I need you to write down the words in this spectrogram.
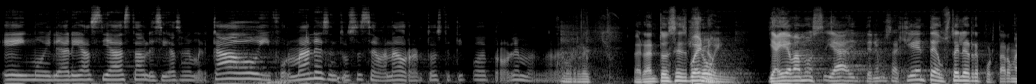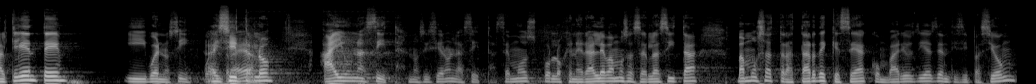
e inmobiliarias ya establecidas en el mercado y formales, entonces se van a ahorrar todo este tipo de problemas, ¿verdad? Correcto. ¿Verdad? Entonces, bueno, ya llevamos, ya tenemos al cliente, a usted le reportaron al cliente y bueno, sí, hay cita. Hay una cita, nos hicieron la cita. Hacemos, por lo general le vamos a hacer la cita, vamos a tratar de que sea con varios días de anticipación,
